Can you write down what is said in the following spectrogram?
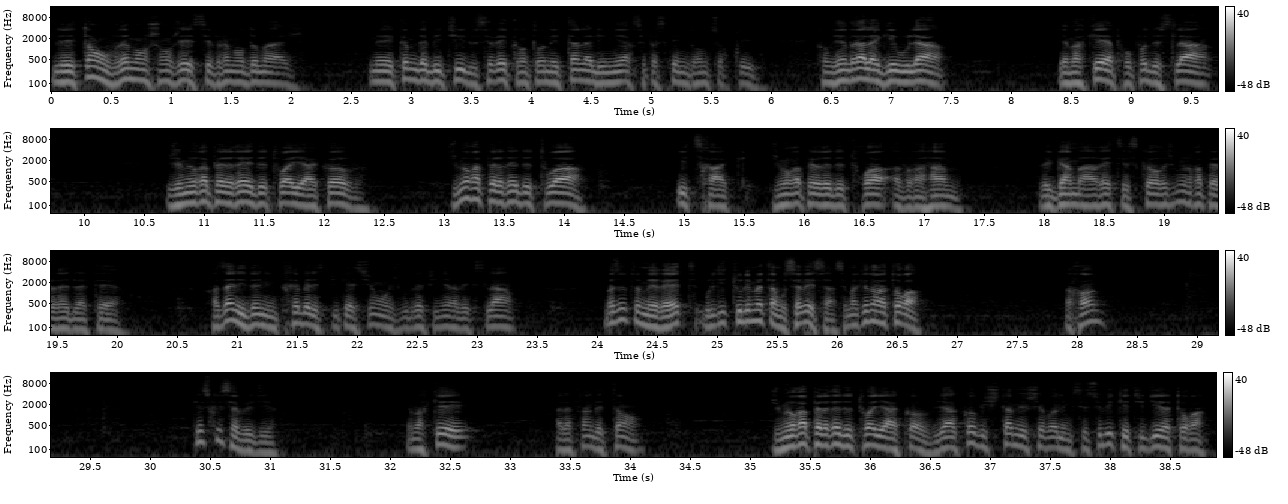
Les temps ont vraiment changé, c'est vraiment dommage. Mais comme d'habitude, vous savez, quand on éteint la lumière, c'est parce qu'il y a une grande surprise. Quand viendra la Géoula, il y a marqué à propos de cela, je me rappellerai de toi, Yaakov, je me rappellerai de toi, Yitzhak, je me rappellerai de toi, Abraham, le Gamma Aret Escor, je me rappellerai de la terre. Chazal, il donne une très belle explication, je voudrais finir avec cela. Mazot Omeret, vous le dites tous les matins, vous savez ça, c'est marqué dans la Torah. D'accord? Qu'est-ce que ça veut dire? Il est marqué, à la fin des temps, je me rappellerai de toi, Yaakov. Yaakov Ishtam Yeshevolim, c'est celui qui étudie la Torah.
